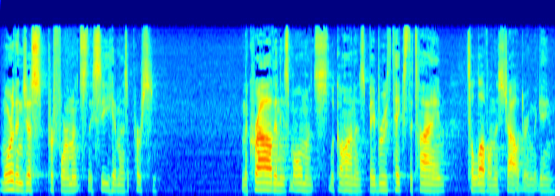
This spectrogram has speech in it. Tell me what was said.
More than just performance, they see him as a person. And the crowd in these moments look on as Babe Ruth takes the time to love on this child during the game.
